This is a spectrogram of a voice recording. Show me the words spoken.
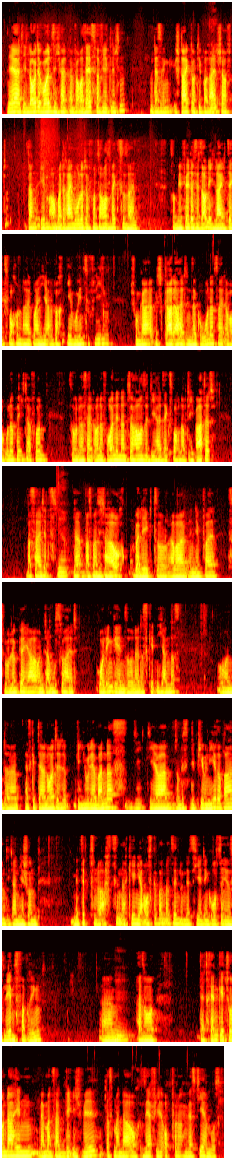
Ja, die Leute wollen sich halt einfach auch selbst verwirklichen und deswegen steigt auch die Bereitschaft, dann eben auch mal drei Monate von zu Hause weg zu sein. So, mir fällt das jetzt auch nicht leicht, sechs Wochen halt mal hier einfach irgendwo hinzufliegen. Schon gar, gerade halt in der Corona-Zeit, aber auch unabhängig davon. So, du hast halt auch eine Freundin dann zu Hause, die halt sechs Wochen auf dich wartet. Was halt jetzt, ja. ne, was man sich da auch überlegt. So, aber in dem Fall ist es ein Olympiajahr und da musst du halt all in gehen, so, ne, das geht nicht anders. Und äh, es gibt ja Leute wie Julian Wanders, die, die ja so ein bisschen die Pioniere waren, die dann hier schon mit 17 oder 18 nach Kenia ausgewandert sind und jetzt hier den Großteil ihres Lebens verbringen. Ähm, mhm. Also der Trend geht schon dahin, wenn man es halt wirklich will, dass man da auch sehr viel Opfer noch investieren muss.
